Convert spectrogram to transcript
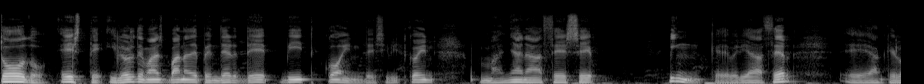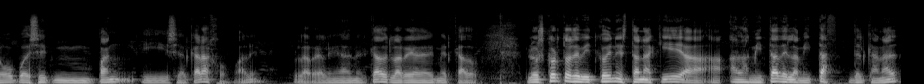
todo este y los demás van a depender de Bitcoin, de si Bitcoin mañana hace ese ping que debería hacer, eh, aunque luego puede ser pan y sea el carajo, ¿vale? La realidad del mercado es la realidad del mercado. Los cortos de Bitcoin están aquí a, la mitad de la mitad del canal,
